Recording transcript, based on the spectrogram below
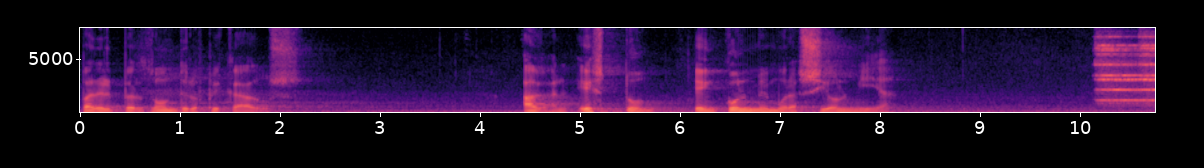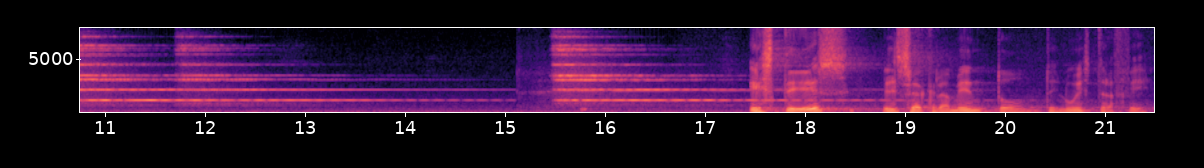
para el perdón de los pecados. Hagan esto en conmemoración mía. Este es el sacramento de nuestra fe.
